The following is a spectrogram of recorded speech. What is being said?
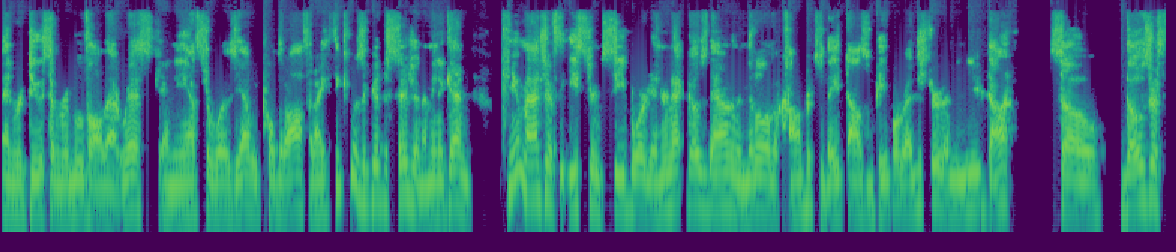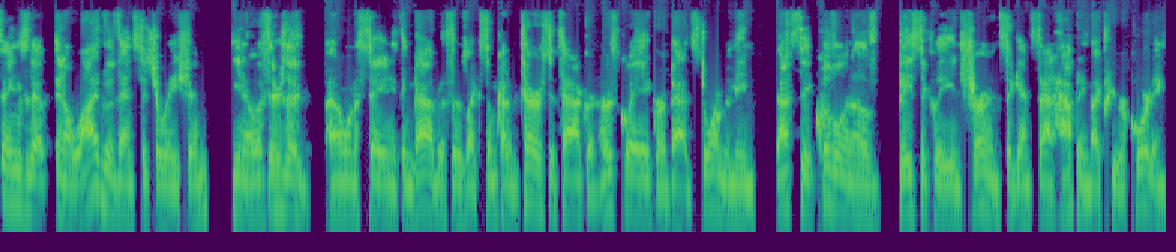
and reduce and remove all that risk? And the answer was, yeah, we pulled it off. And I think it was a good decision. I mean, again, can you imagine if the Eastern Seaboard internet goes down in the middle of a conference with 8,000 people registered? I mean, you're done. So those are things that in a live event situation, you know, if there's a, I don't want to say anything bad, but if there's like some kind of a terrorist attack or an earthquake or a bad storm, I mean, that's the equivalent of basically insurance against that happening by pre recording.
